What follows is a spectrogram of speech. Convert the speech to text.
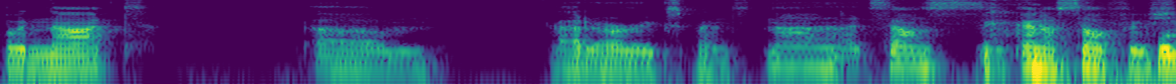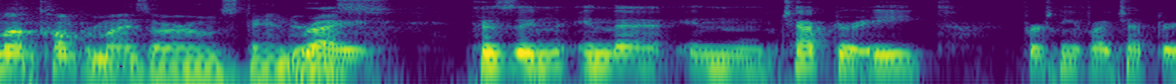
but not um at our expense. Nah that sounds kind of selfish. Well not compromise our own standards. Right because in in the in chapter 8 first nephi chapter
